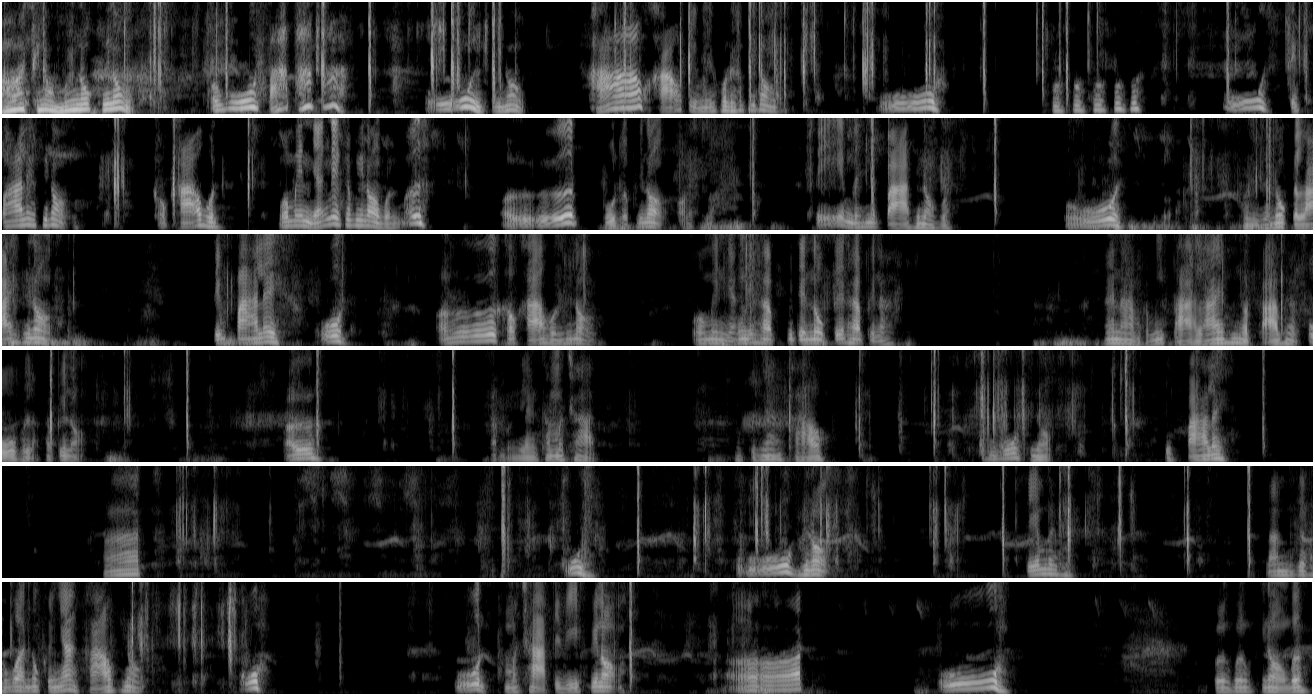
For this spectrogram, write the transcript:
อ๋อพี่น้องมึงนกพี่น้องโอ้ยปลาปลาปลาโอ้ยพี่น้องขาวขาวเต็มเลยคนลยครับพี่น้องโอ้ยโอ้ยโอ้ยโอ้ยเต็มปลาเลยพี่น้องขาวขาวๆพุ่นว่าเมนหยังเนี่ยครับพี่น้องพุ่นเออเออพูดแล้วพี่น้องเต็มเลยในปลาพี่น้องพุ่นโอ้ยคนกับนกกระไรพี่น้องเต็มปลาเลย โอ้ย เออขาวขาวๆผลพี่น้องโอ้ไม่นหยังเลยครับมีแต่นกด้อครับพี่นะแนะน้ำก็มีปลาหลายมีหอดปลามีหอดปูพุ่นละครับพี่น้องเออครับเป็นแหล่งธรรมชาติมันเป็นย่างขาวโอ้พี่น้องเต็มปลาเลยอาดอุ้ย โอ้โหพี่น้องเต็มเลยนั่นก็คือว่านกกระย่างขาวพี่น้องโอ้โหธรรมชาติดีพี่น้องออดโอ้เบิ่งเบิ่งพี่น้องเบิ่ง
